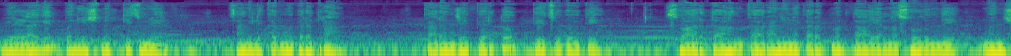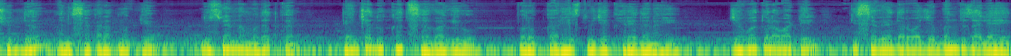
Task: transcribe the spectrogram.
वेळ लागेल पण यश नक्कीच मिळेल. चांगले कर्म करत राहा. कारण जे पेरतो तेच उगवते. स्वार्थ अहंकार आणि नकारात्मकता यांना सोडून दे. मन शुद्ध आणि सकारात्मक ठेव. दुसऱ्यांना मदत कर. त्यांच्या दुःखात सहभागी हो. परोपकार हेच तुझे खरे धन आहे. जेव्हा तुला वाटेल की सगळे दरवाजे बंद झाले आहेत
